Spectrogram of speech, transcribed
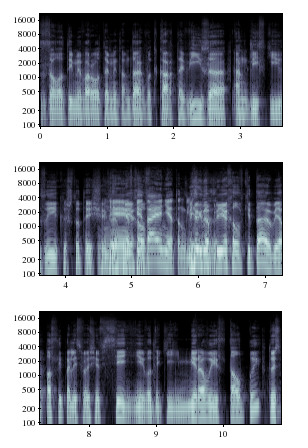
с золотыми воротами, там, да, вот карта виза, английский язык и что-то еще. Не, в Китае нет английского Когда языка. приехал в Китай, у меня посыпались вообще все не, вот такие мировые столпы. То есть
